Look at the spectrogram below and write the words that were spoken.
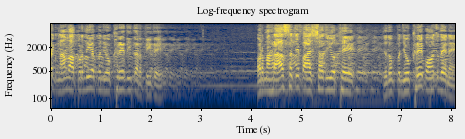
ਘਟਨਾ ਵਾਪਰਦੀ ਹੈ ਪੰਜੋਖਰੇ ਦੀ ਧਰਤੀ ਤੇ। ਔਰ ਮਹਾਰਾਜ ਸੱਚੇ ਪਾਤਸ਼ਾਹ ਜੀ ਉੱਥੇ ਜਦੋਂ ਪੰਜੋਖਰੇ ਪਹੁੰਚਦੇ ਨੇ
